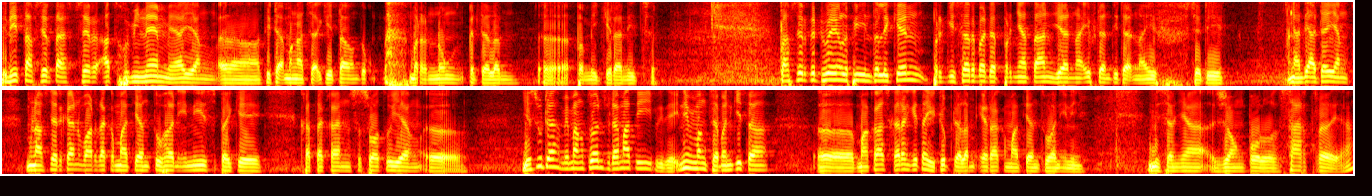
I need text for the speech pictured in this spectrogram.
Ini tafsir-tafsir ad hominem ya yang uh, tidak mengajak kita untuk merenung ke dalam uh, pemikiran Nietzsche. Tafsir kedua yang lebih intelijen berkisar pada pernyataan ya naif dan tidak naif. Jadi nanti ada yang menafsirkan warta kematian Tuhan ini sebagai katakan sesuatu yang uh, ya sudah memang Tuhan sudah mati begitu. Ini memang zaman kita. Uh, maka sekarang kita hidup dalam era kematian Tuhan ini misalnya Jean-Paul Sartre ya,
